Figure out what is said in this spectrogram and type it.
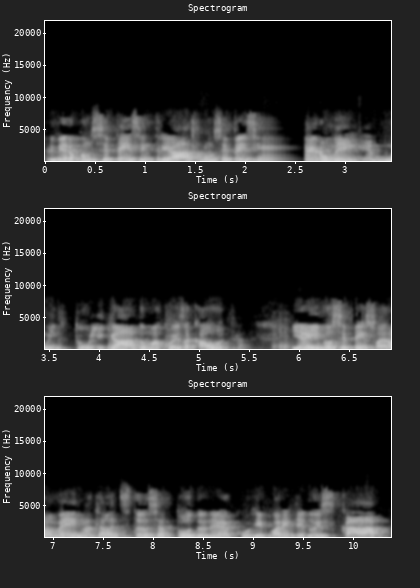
Primeiro, quando você pensa em triatlon, você pensa em Ironman. É muito ligado uma coisa com a outra. E aí você pensa o Ironman naquela distância toda, né? Correr 42K,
